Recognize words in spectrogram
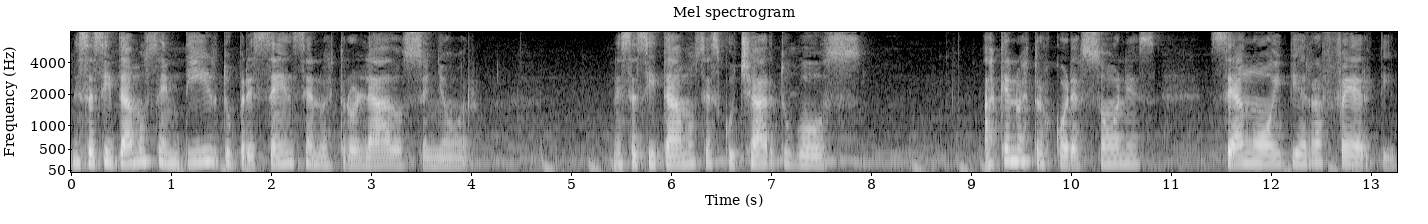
Necesitamos sentir tu presencia a nuestro lado, Señor. Necesitamos escuchar tu voz. Haz que nuestros corazones sean hoy tierra fértil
